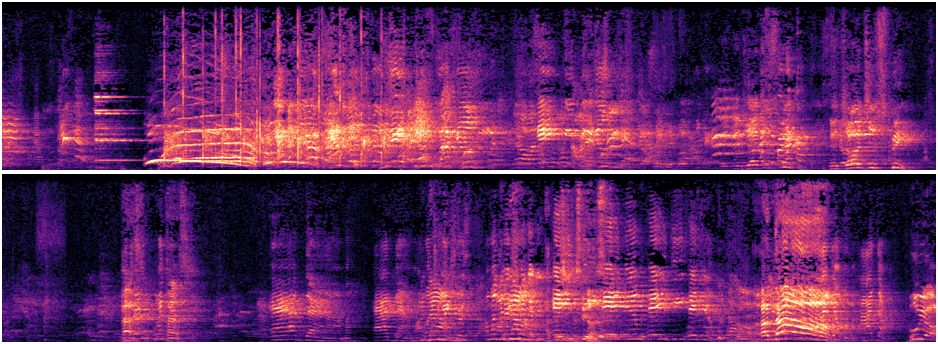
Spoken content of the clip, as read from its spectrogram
The, the judges speak. The judges speak. Pastor, pastor. Adam. Adam. I want you to make sure, it's- I want you to. Adam! Adam. Adam. Booyah!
